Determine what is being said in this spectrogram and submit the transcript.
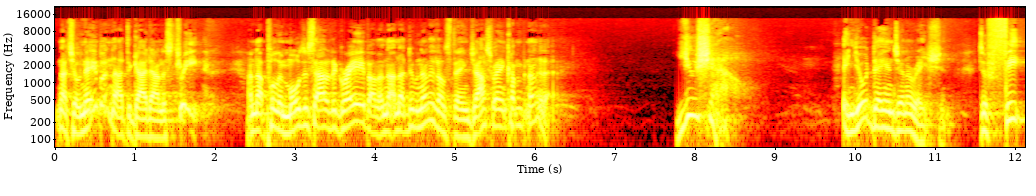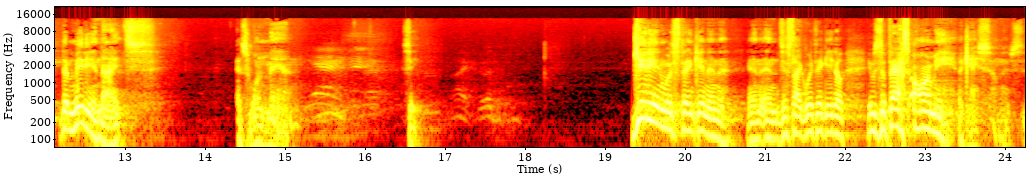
Not your neighbor, not the guy down the street. I'm not pulling Moses out of the grave. I'm not, I'm not doing none of those things. Joshua ain't coming, for none of that. You shall, in your day and generation, defeat the Midianites as one man. See, Gideon was thinking, and, and, and just like we're thinking, you know, it was a vast army against them. It was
